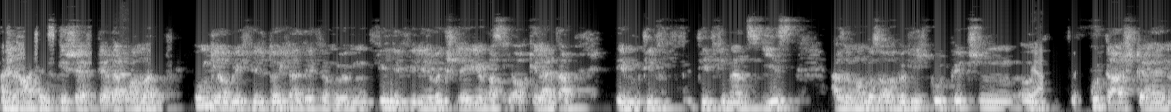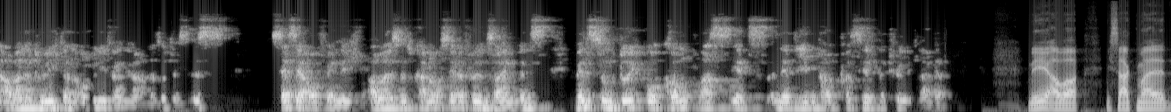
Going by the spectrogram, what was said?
Ein hartes Geschäft, ja. Da braucht man unglaublich viel Durchhaltevermögen, viele, viele Rückschläge. Und was ich auch gelernt habe, eben die, die Finanziers. Also man muss auch wirklich gut pitchen und ja. gut darstellen, aber natürlich dann auch liefern, ja. Also das ist sehr, sehr aufwendig. Aber es kann auch sehr erfüllend sein, wenn es zum Durchbruch kommt, was jetzt nicht jeden Tag passiert, natürlich leider. Nee, aber ich sag mal,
